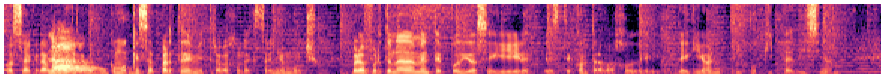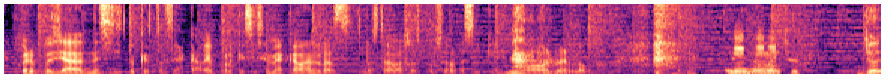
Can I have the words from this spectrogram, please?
O sea, grabar algo. Como que esa parte de mi trabajo la extraño mucho. Pero afortunadamente he podido seguir este con trabajo de, de guion y poquita edición. Pero pues ya necesito que esto se acabe porque si se me acaban los, los trabajos, pues ahora sí que me voy a volver loco. no manches. Yo,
